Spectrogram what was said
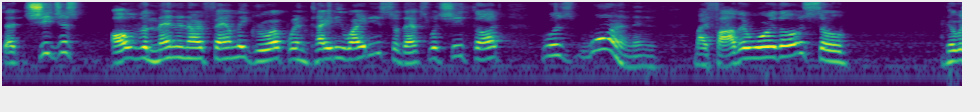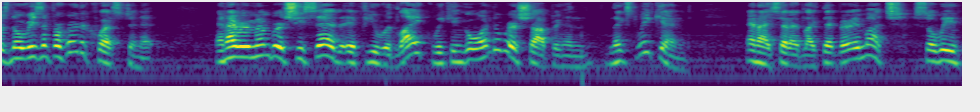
that she just, all of the men in our family grew up wearing tidy whities, so that's what she thought was worn. And my father wore those, so there was no reason for her to question it. And I remember she said, if you would like, we can go underwear shopping and next weekend. And I said I'd like that very much. So we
